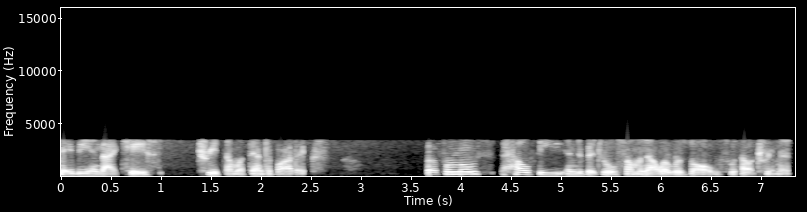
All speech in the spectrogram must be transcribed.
maybe in that case treat them with antibiotics. But for most healthy individuals, salmonella resolves without treatment.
